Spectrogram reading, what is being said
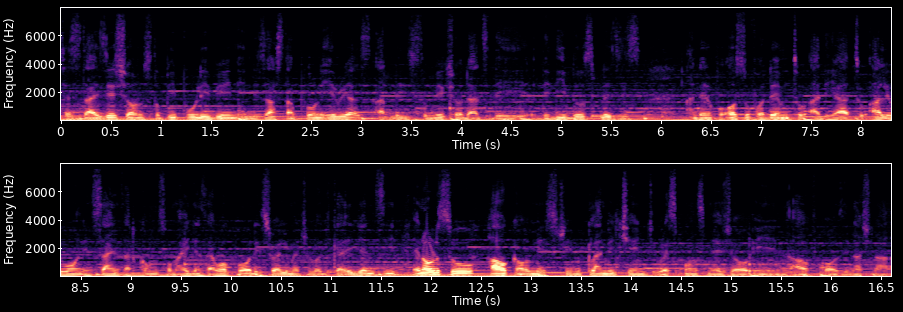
sensitizations to people living in disaster-prone areas, at least to make sure that they, they leave those places, and then for also for them to adhere to early warning signs that comes from our agency I work for, the Sierra Leone Meteorological Agency, and also how can we mainstream climate change response measure in, of course, the national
